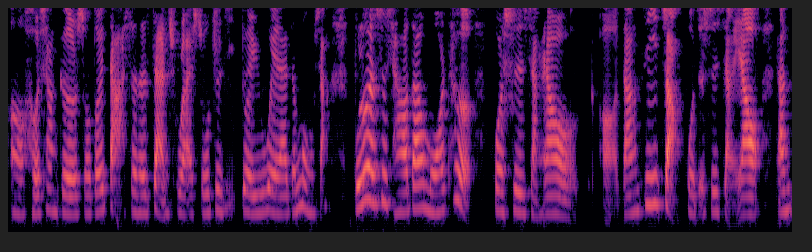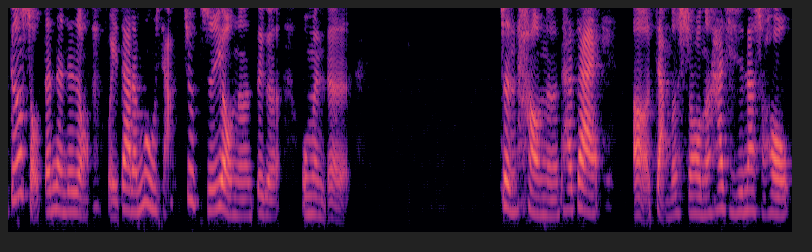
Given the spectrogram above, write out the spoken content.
呃合唱歌的时候，都会大声的站出来说自己对于未来的梦想，不论是想要当模特，或是想要呃当机长，或者是想要当歌手等等这种伟大的梦想，就只有呢这个我们的郑浩呢，他在呃讲的时候呢，他其实那时候。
